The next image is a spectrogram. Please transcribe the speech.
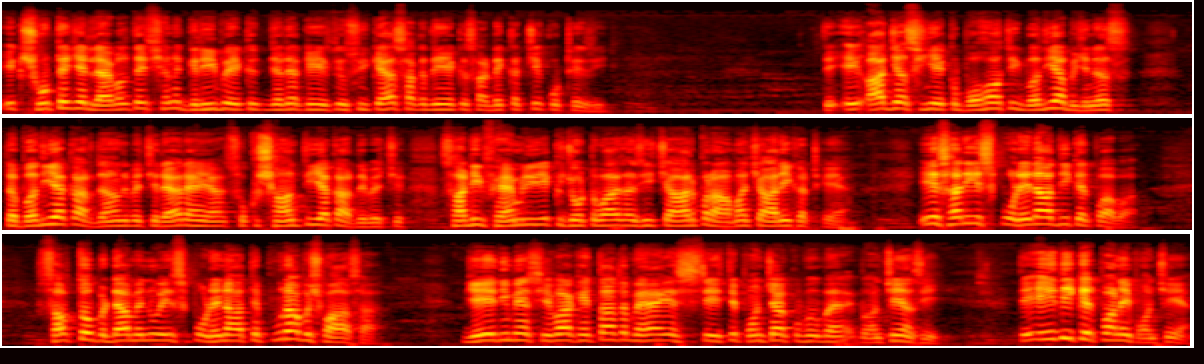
ਇੱਕ ਛੋਟੇ ਜਿਹੇ ਲੈਵਲ ਤੇ ਸੀ ਨਾ, ਗਰੀਬ ਇੱਕ ਜਿਹੜਾ ਕਿ ਤੁਸੀਂ ਕਹਿ ਸਕਦੇ ਆ ਕਿ ਸਾਡੇ ਕੱਚੇ ਕੋਠੇ ਸੀ। ਤੇ ਇਹ ਅੱਜ ਅਸੀਂ ਇੱਕ ਬਹੁਤ ਹੀ ਵਧੀਆ ਬਿਜ਼ਨਸ ਤਾਂ ਵਧੀਆ ਘਰਾਂ ਦੇ ਵਿੱਚ ਰਹਿ ਰਹੇ ਆ, ਸੁੱਖ ਸ਼ਾਂਤੀ ਆ ਘਰ ਦੇ ਵਿੱਚ। ਸਾਡੀ ਫੈਮਿਲੀ ਇੱਕ ਜੁੱਟਵਾਦ ਅਸੀਂ ਚਾਰ ਭਰਾ ਵਾਂ, ਚਾਰ ਹੀ ਇਕੱਠੇ ਆ। ਇਹ ਸਾਰੀ ਇਸ ਭੋਲੇਨਾਥ ਦੀ ਕਿਰਪਾ ਵਾ। ਸਭ ਤੋਂ ਵੱਡਾ ਮੈਨੂੰ ਇਸ ਭੋਲੇਨਾਥ ਤੇ ਪੂਰਾ ਵਿਸ਼ਵਾਸ ਆ। ਜੇ ਇਹਦੀ ਮੈਂ ਸੇਵਾ ਕੀਤਾ ਤਾਂ ਮੈਂ ਇਸ ਸਟੇਜ ਤੇ ਪਹੁੰਚਾ ਪਹੁੰਚੇ ਹਾਂ ਅਸੀਂ। ਤੇ ਇਹਦੀ ਕਿਰਪਾ ਨਾਲ ਪਹੁੰਚੇ ਹਾਂ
